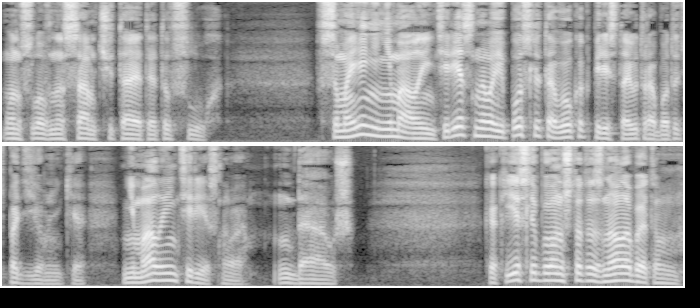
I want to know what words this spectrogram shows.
он словно сам читает это вслух. В Самоене немало интересного, и после того, как перестают работать подъемники. Немало интересного. Да уж как если бы он что-то знал об этом.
